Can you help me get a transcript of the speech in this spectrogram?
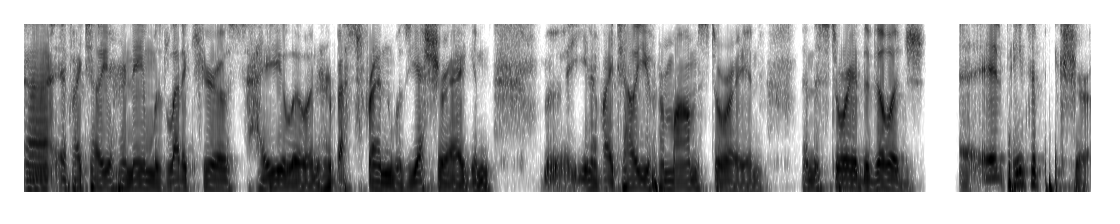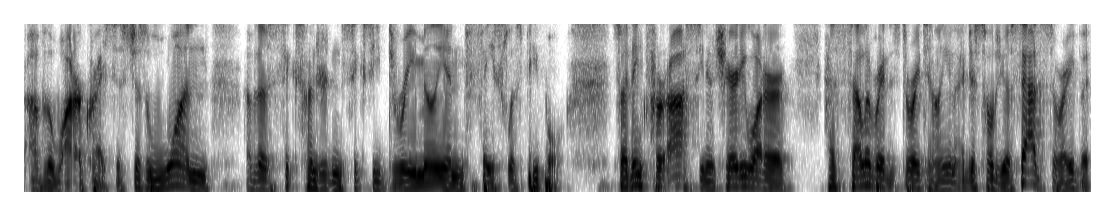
Uh, if I tell you her name was Letikiros Hailu and her best friend was Yeshareg, and uh, you know, if I tell you her mom's story and and the story of the village, it paints a picture of the water crisis, just one of those 663 million faceless people. So I think for us, you know, Charity Water has celebrated storytelling. And I just told you a sad story, but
